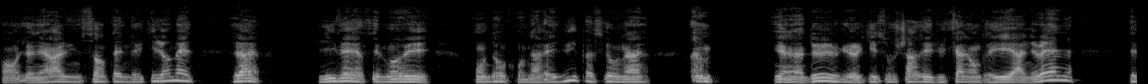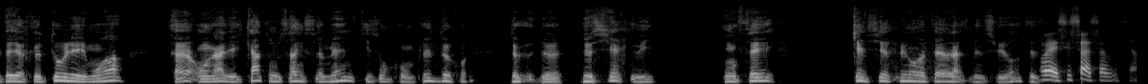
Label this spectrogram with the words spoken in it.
en général une centaine de kilomètres. Là, l'hiver, c'est mauvais. On, donc, on a réduit parce qu'on a. Il y en a deux euh, qui sont chargés du calendrier annuel. C'est-à-dire que tous les mois, hein, on a les quatre ou cinq semaines qui sont complètes de, de, de, de circuits. On sait quel circuit on va faire la semaine suivante. Ouais, c'est ça, ça vous tient.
